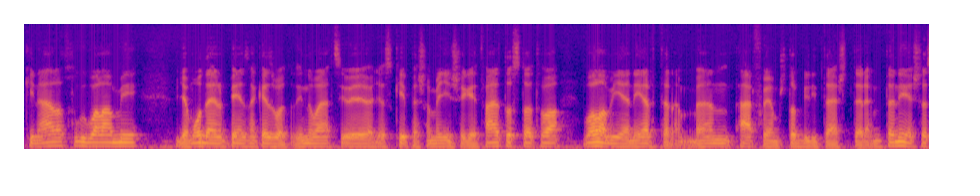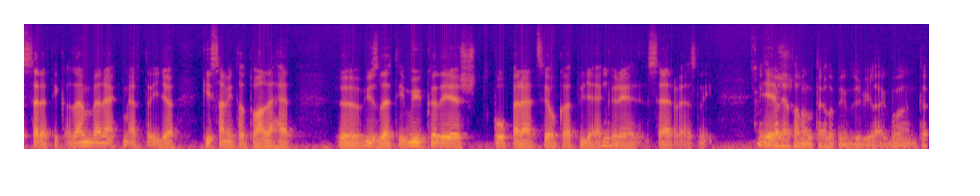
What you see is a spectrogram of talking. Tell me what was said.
kínálatú valami, Ugye a modern pénznek ez volt az innovációja, hogy ez képes a mennyiségét változtatva valamilyen értelemben árfolyam stabilitást teremteni, és ezt szeretik az emberek, mert így a kiszámíthatóan lehet üzleti működést, kooperációkat ugye e köré szervezni. És és tanultál a pénzügyi világban. Te,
